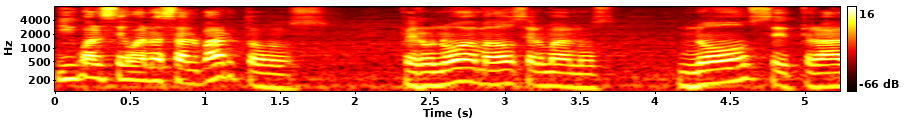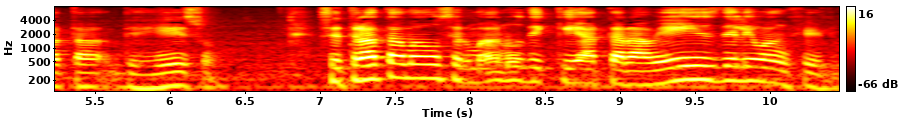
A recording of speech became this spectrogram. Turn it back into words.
Igual se van a salvar todos. Pero no, amados hermanos, no se trata de eso. Se trata, amados hermanos, de que a través del Evangelio,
